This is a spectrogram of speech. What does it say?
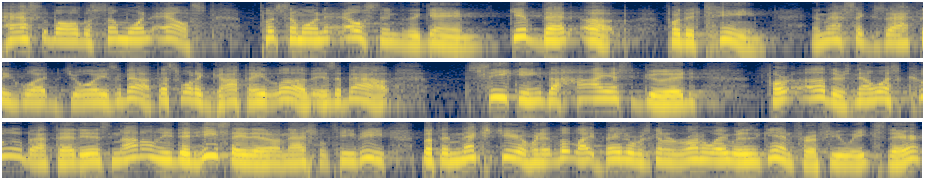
pass the ball to someone else. Put someone else into the game. Give that up for the team. And that's exactly what joy is about. That's what agape love is about. Seeking the highest good for others. Now, what's cool about that is not only did he say that on national TV, but the next year when it looked like Baylor was going to run away with it again for a few weeks there,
